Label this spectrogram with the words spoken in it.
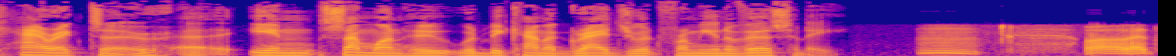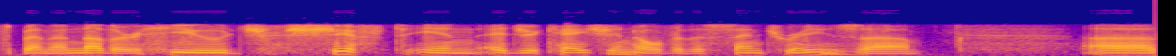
character uh, in someone who would become a graduate from university. Well, that's been another huge shift in education over the centuries. Uh, uh,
